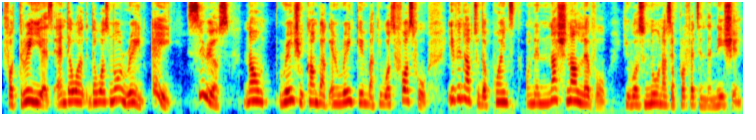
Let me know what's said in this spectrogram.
for 3 years and there was there was no rain. Hey, serious. Now rain should come back and rain came back. He was forceful even up to the point on a national level he was known as a prophet in the nation.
